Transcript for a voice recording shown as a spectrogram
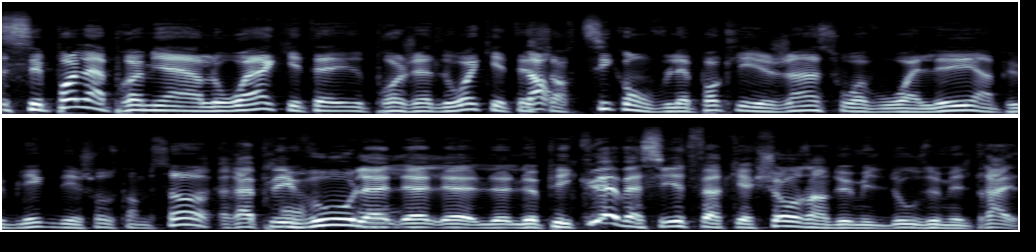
c'est pas, la première loi qui était, le projet de loi qui était sorti qu'on voulait pas que les gens soient voilés en public des choses comme ça. Rappelez-vous, le, PQ avait essayé de faire quelque chose en 2012-2013.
